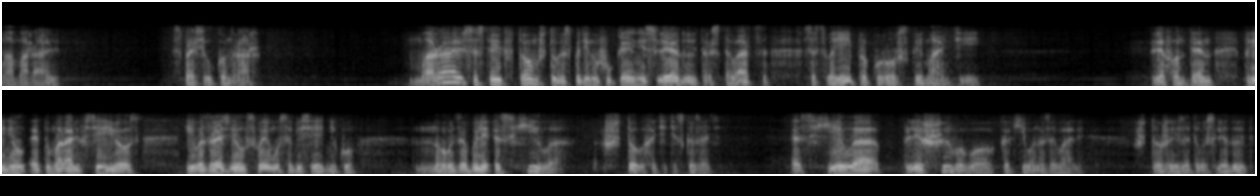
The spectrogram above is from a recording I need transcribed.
«А мораль?» — спросил Конрар. Мораль состоит в том, что господину Фуке не следует расставаться со своей прокурорской мантией. Ле Фонтен принял эту мораль всерьез и возразил своему собеседнику. «Но вы забыли Эсхила. Что вы хотите сказать?» «Эсхила Плешивого, как его называли. Что же из этого следует?»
